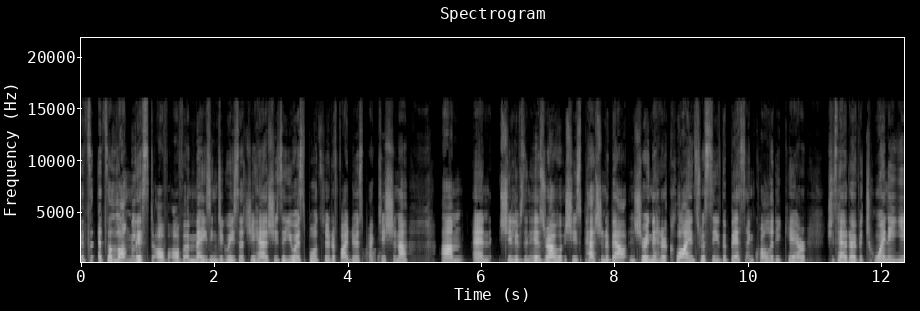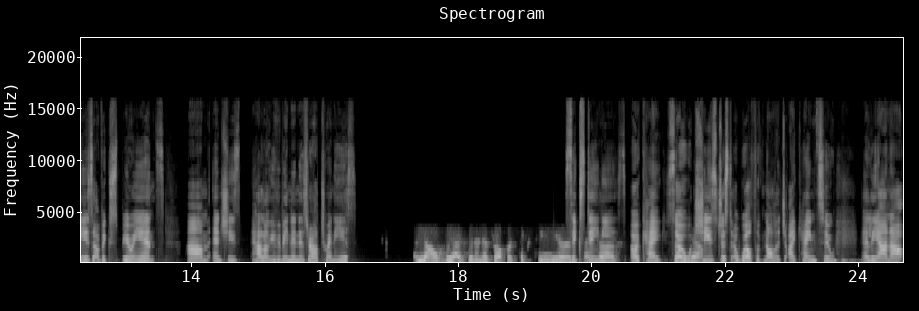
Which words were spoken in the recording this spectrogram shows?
it's it's a long list of, of amazing degrees that she has. She's a US board certified nurse practitioner, um, and she lives in Israel. She's passionate about ensuring that her clients receive the best and quality care. She's had over 20 years of experience, um, and she's how long have you been in Israel? 20 years. No, we, I've been in Israel for 16 years. thank 16 God. years. Okay. So Yeah. she's just a wealth of knowledge. I came to Eliana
